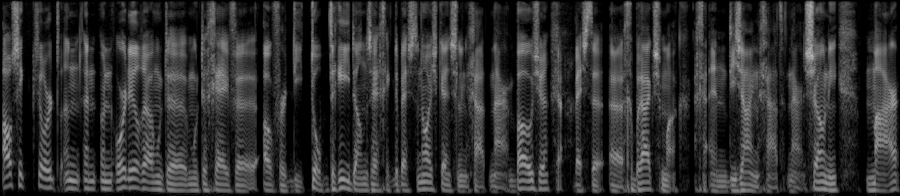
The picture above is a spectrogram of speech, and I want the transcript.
Als ik soort een, een, een oordeel zou moeten, moeten geven over die top drie, dan zeg ik de beste noise cancelling gaat naar Bose. Ja. Beste eh, gebruiksgemak ga- en design gaat naar Sony. Maar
